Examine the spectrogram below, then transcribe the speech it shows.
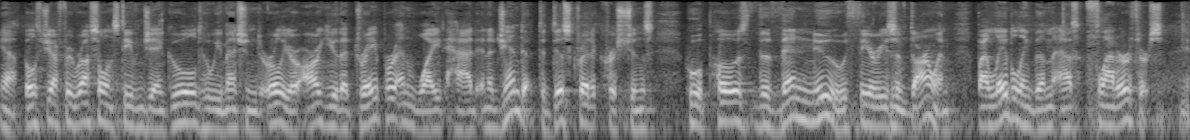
Yeah, both Jeffrey Russell and Stephen Jay Gould, who we mentioned earlier, argue that Draper and White had an agenda to discredit Christians who opposed the then new theories of hmm. Darwin by labeling them as flat earthers. Yeah.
